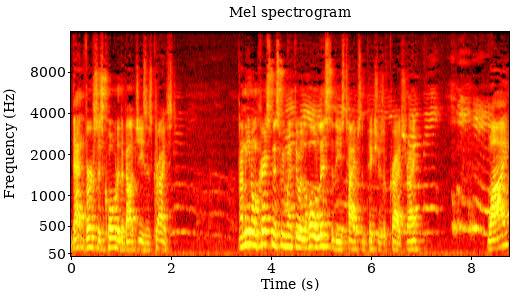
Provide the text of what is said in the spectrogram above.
That verse is quoted about Jesus Christ. I mean, on Christmas, we went through a whole list of these types of pictures of Christ, right? Why?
